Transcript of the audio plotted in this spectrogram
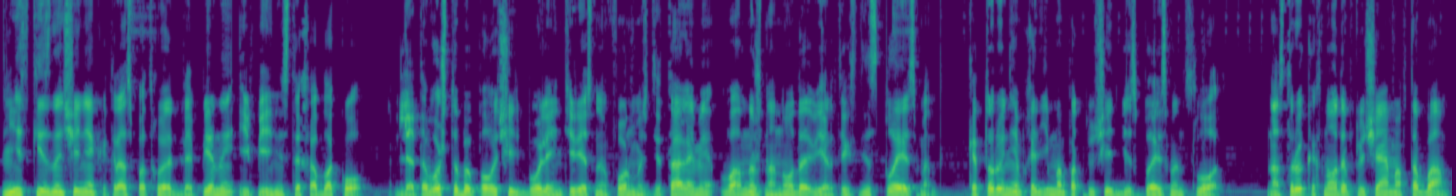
Низкие значения как раз подходят для пены и пенистых облаков. Для того, чтобы получить более интересную форму с деталями, вам нужна нода Vertex Displacement, которую необходимо подключить в Displacement слот. В настройках ноды включаем автобамп.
